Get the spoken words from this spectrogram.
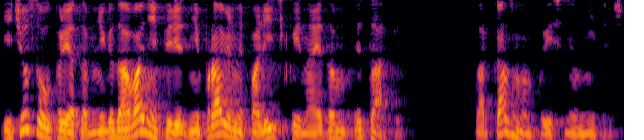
и чувствовал при этом негодование перед неправильной политикой на этом этапе. Сарказмом пояснил Митрич.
